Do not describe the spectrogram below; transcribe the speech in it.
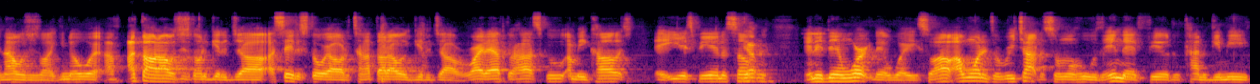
and I was just like, you know what, I, I thought I was just gonna get a job. I say the story all the time. I thought I would get a job right after high school. I mean college at ESPN or something, and it didn't work that way. So I, I wanted to reach out to someone who was in that field to kind of give me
